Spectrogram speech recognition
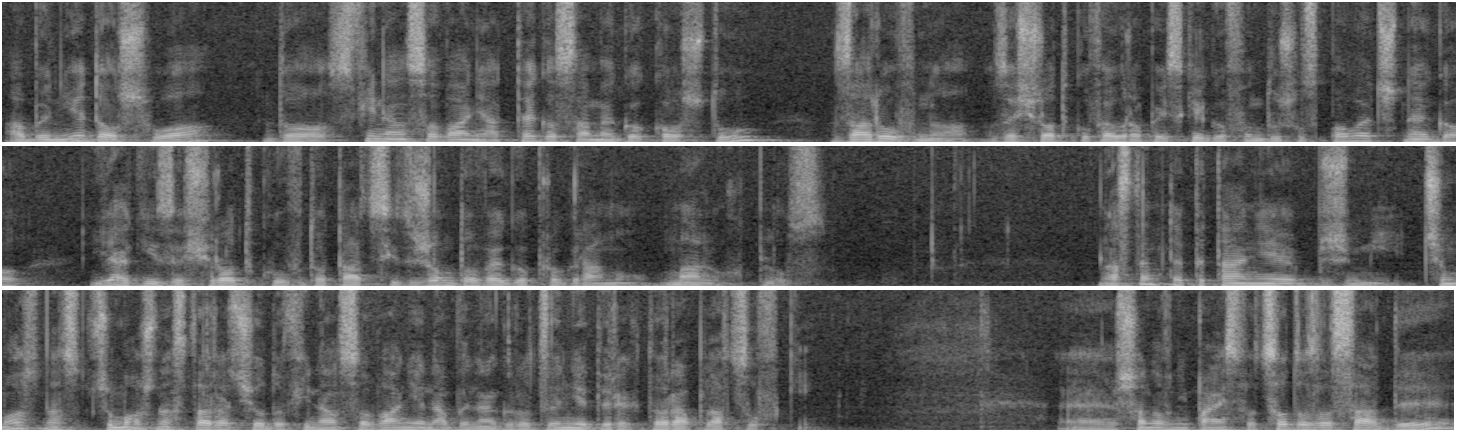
aby nie doszło do sfinansowania tego samego kosztu zarówno ze środków Europejskiego Funduszu Społecznego, jak i ze środków dotacji z rządowego programu Maluch Plus. Następne pytanie brzmi: czy można, czy można starać się o dofinansowanie na wynagrodzenie dyrektora placówki? E, Szanowni Państwo, co do zasady,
